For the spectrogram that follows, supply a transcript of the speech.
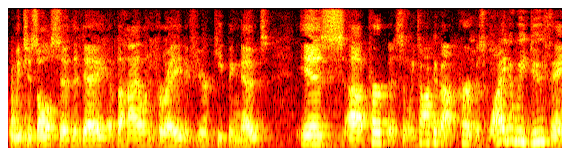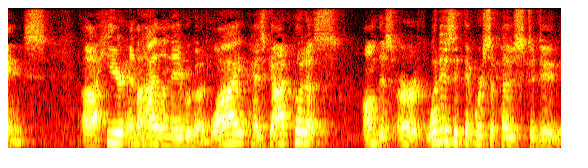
which is also the day of the Highland Parade, if you're keeping notes, is uh, purpose. And we talk about purpose. Why do we do things uh, here in the Highland neighborhood? Why has God put us on this earth? What is it that we're supposed to do?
